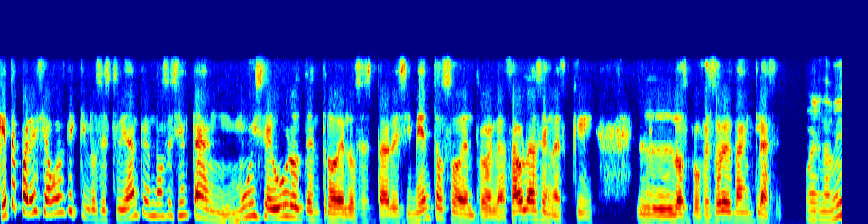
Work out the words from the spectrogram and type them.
¿Qué te parece a vos de que los estudiantes no se sientan muy seguros dentro de los establecimientos o dentro de las aulas en las que los profesores dan clases? Bueno, a mí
